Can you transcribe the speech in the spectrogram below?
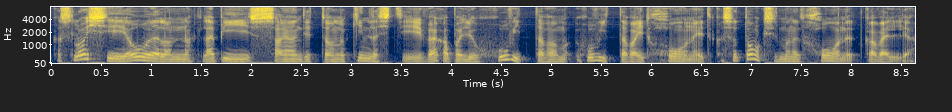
kas Lossi õuel on läbi sajandite olnud kindlasti väga palju huvitavam, huvitavaid hooneid, kas sa tooksid mõned hooned ka välja?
